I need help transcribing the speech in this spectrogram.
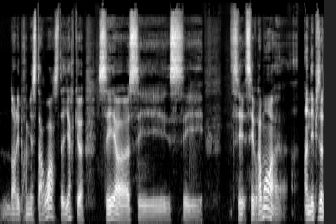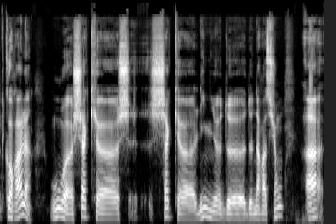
dans les premiers Star Wars, c'est-à-dire que c'est c'est vraiment un épisode choral où euh, chaque, euh, chaque euh, ligne de, de, narration a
